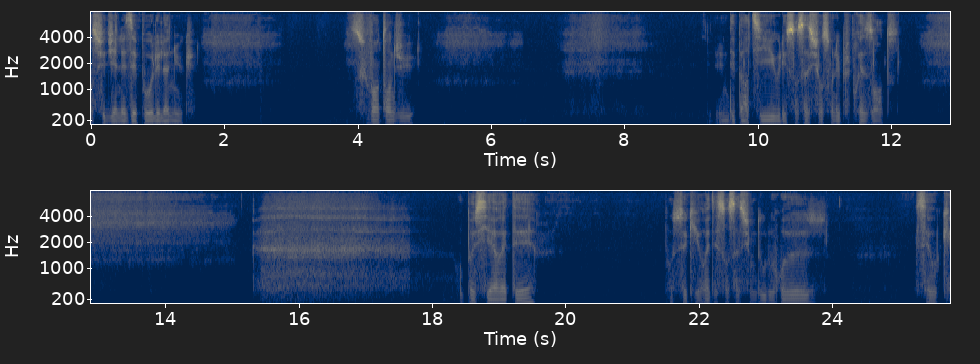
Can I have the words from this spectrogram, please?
Ensuite viennent les épaules et la nuque, souvent tendues. Une des parties où les sensations sont les plus présentes. On peut s'y arrêter. Pour ceux qui auraient des sensations douloureuses, c'est ok.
